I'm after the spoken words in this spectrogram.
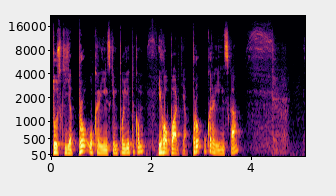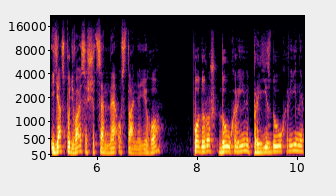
Туск є проукраїнським політиком, його партія проукраїнська. І я сподіваюся, що це не остання його подорож до України, приїзд до України.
